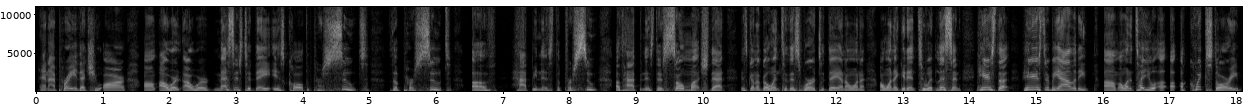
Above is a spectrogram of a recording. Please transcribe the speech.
and I pray that you are, um, our, our message today is called the pursuit, the pursuit of happiness, the pursuit of happiness. There's so much that is going to go into this word today, and I want to I want to get into it. Listen, here's the here's the reality. Um, I want to tell you a, a, a quick story.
